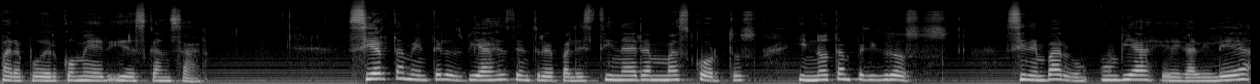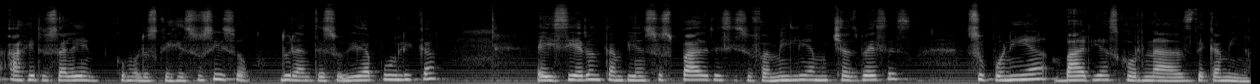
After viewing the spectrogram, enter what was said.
para poder comer y descansar. Ciertamente los viajes dentro de Palestina eran más cortos y no tan peligrosos, sin embargo, un viaje de Galilea a Jerusalén, como los que Jesús hizo durante su vida pública, e hicieron también sus padres y su familia muchas veces, suponía varias jornadas de camino.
